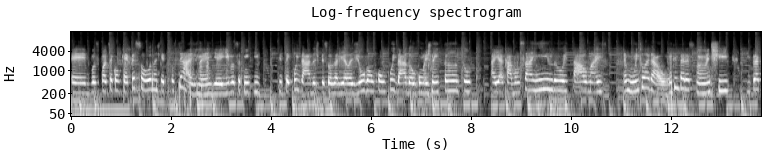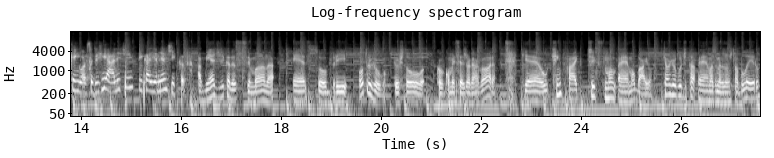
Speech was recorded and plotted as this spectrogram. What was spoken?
é, você pode ser qualquer pessoa nas redes sociais, né? E aí você tem que, que ter cuidado, as pessoas ali elas julgam com cuidado, algumas nem tanto, aí acabam saindo e tal, mas é muito legal, muito interessante. E para quem gosta de reality, fica aí a minha dica. A minha dica dessa semana é sobre outro jogo que eu estou que eu comecei a jogar agora, que é o Teamfight é, Mobile, que é um jogo de é, mais ou menos um tabuleiro,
